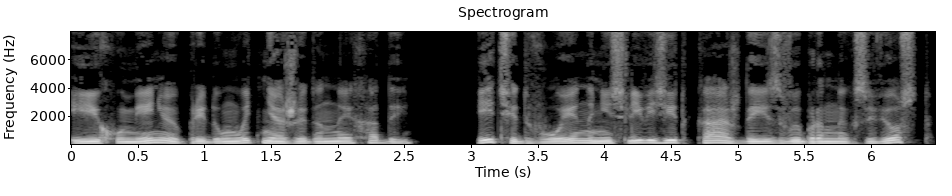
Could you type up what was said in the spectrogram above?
и их умению придумывать неожиданные ходы. Эти двое нанесли визит каждой из выбранных звезд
